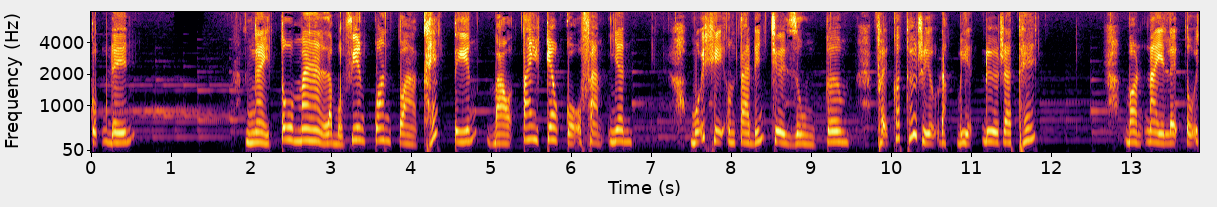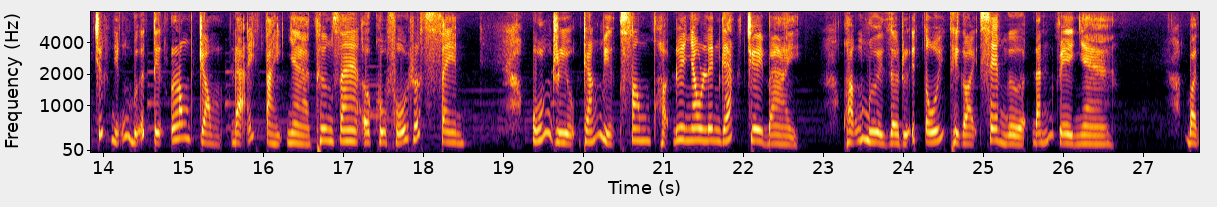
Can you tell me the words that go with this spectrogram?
cũng đến. Ngài Thomas là một viên quan tòa khét tiếng, bào tay treo cổ phạm nhân. Mỗi khi ông ta đến chơi dùng cơm, phải có thứ rượu đặc biệt đưa ra thế. Bọn này lại tổ chức những bữa tiệc long trọng đãi tại nhà thương gia ở khu phố Russell. Uống rượu tráng miệng xong, họ đưa nhau lên gác chơi bài. Khoảng 10 giờ rưỡi tối thì gọi xe ngựa đánh về nhà. Bọn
